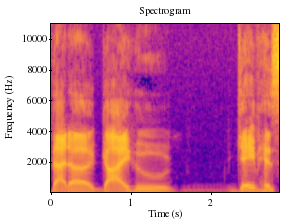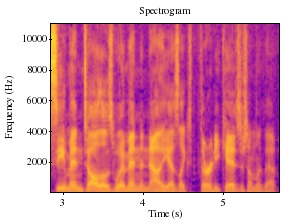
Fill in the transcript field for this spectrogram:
that uh, guy who gave his semen to all those women, and now he has like thirty kids or something like that.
